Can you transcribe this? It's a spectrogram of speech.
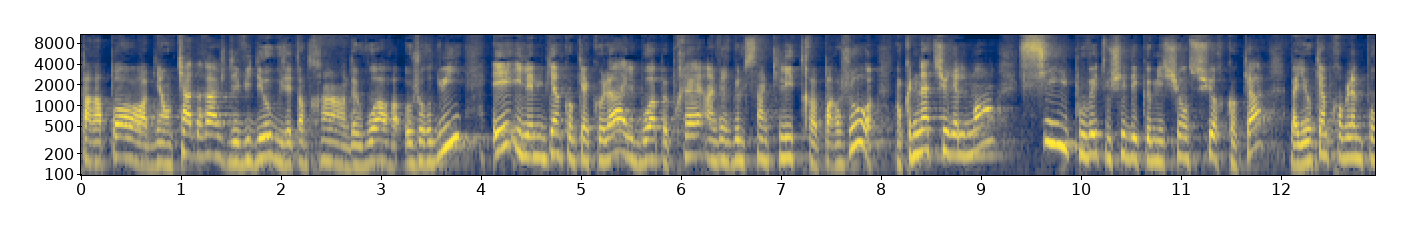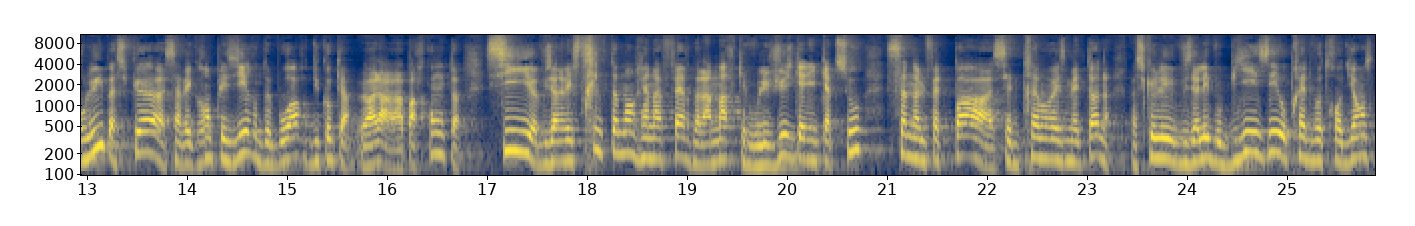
par rapport eh bien au cadrage des vidéos que vous êtes en train de voir aujourd'hui et il aime bien Coca-Cola, il boit à peu près 1,5 litres par jour. Donc naturellement, s'il pouvait toucher des commissions sur Coca, bah, il n'y a aucun problème pour lui parce que ça avait grand plaisir de boire du Coca. Voilà. Par contre, si vous n'avez strictement rien à faire de la marque et vous voulez juste gagner 4 sous, ça ne le faites pas. C'est une très mauvaise méthode parce que vous allez vous biaiser auprès de votre audience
